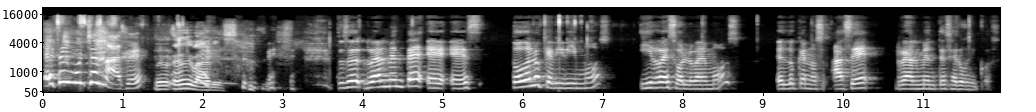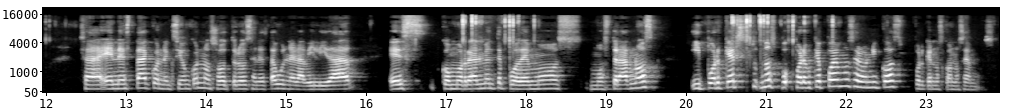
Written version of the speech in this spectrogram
hay muchas más, ¿eh? Hay varios. Entonces, realmente eh, es todo lo que vivimos y resolvemos es lo que nos hace realmente ser únicos. O sea, en esta conexión con nosotros, en esta vulnerabilidad, es como realmente podemos mostrarnos y por qué, nos, por qué podemos ser únicos, porque nos conocemos.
